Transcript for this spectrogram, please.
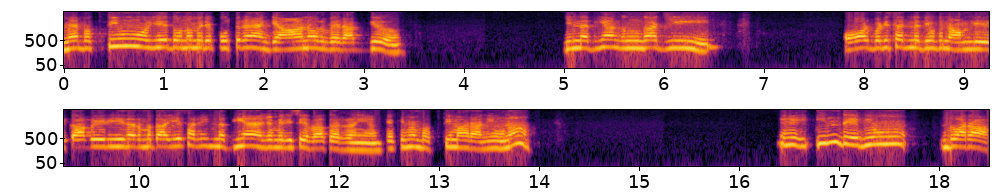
मैं भक्ति हूँ और ये दोनों मेरे पुत्र हैं, ज्ञान और वैराग्य। ये नदियाँ, गंगा जी, और बड़ी सारी नदियों के नाम लिए, कावेरी, नर्मदा, ये सारी नदियाँ हैं जो मेरी सेवा कर रही हैं, क्योंकि मैं भक्ति महारानी हूँ ना। इन देवियों द्वारा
